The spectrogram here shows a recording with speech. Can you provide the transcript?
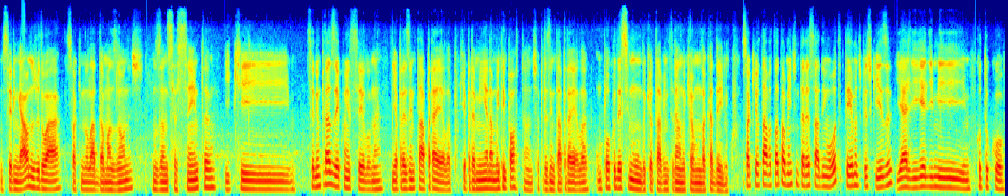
no Seringal, no Juruá, só que no lado do Amazonas, nos anos 60, e que Seria um prazer conhecê-lo, né? E apresentar para ela, porque para mim era muito importante apresentar para ela um pouco desse mundo que eu estava entrando, que é o mundo acadêmico. Só que eu estava totalmente interessado em outro tema de pesquisa e ali ele me cutucou.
